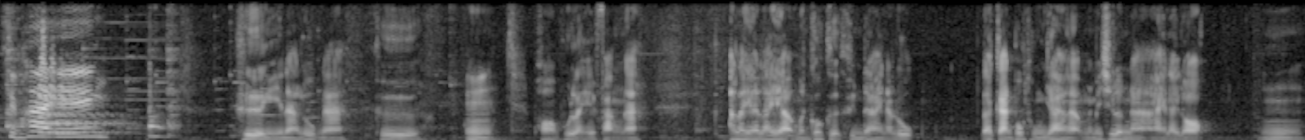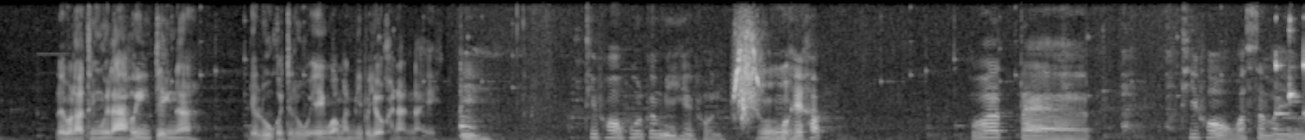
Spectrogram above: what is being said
15 เอง คืออย่างนี้นะลูกนะ คือ อืมพ่อพูดอะไรให้ฟังนะ อะไรอะไรอะมันก็เกิดขึ้นได้นะลูก และการพกถุงยางอะมันไม่ใช่เรื่องน่าอายอะไรหรอก อืม แล้วเวลาถึงเวลาเขาจริง ๆ นะ เดี๋ยวลูกก็จะรู้เองว่ามันมีประโยชน์ขนาดไหน อืม ที่พ่อพูดก็มีเหตุผล อืม โอเคครับ ว่าแต่ที่พ่อบอกว่าสมัยหนุ่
